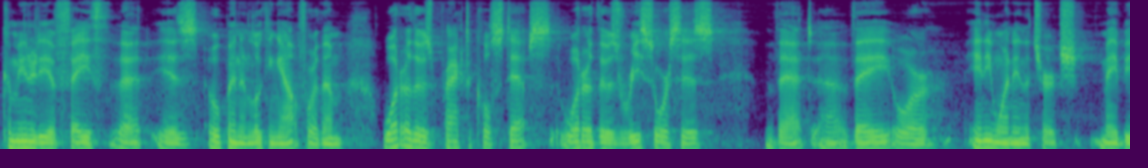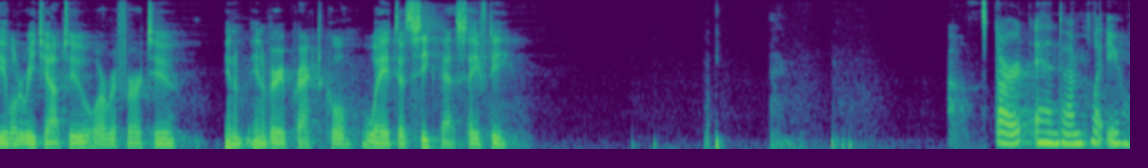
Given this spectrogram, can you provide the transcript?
community of faith that is open and looking out for them, what are those practical steps? What are those resources that uh, they or anyone in the church may be able to reach out to or refer to in a, in a very practical way to seek that safety? Start and um, let you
